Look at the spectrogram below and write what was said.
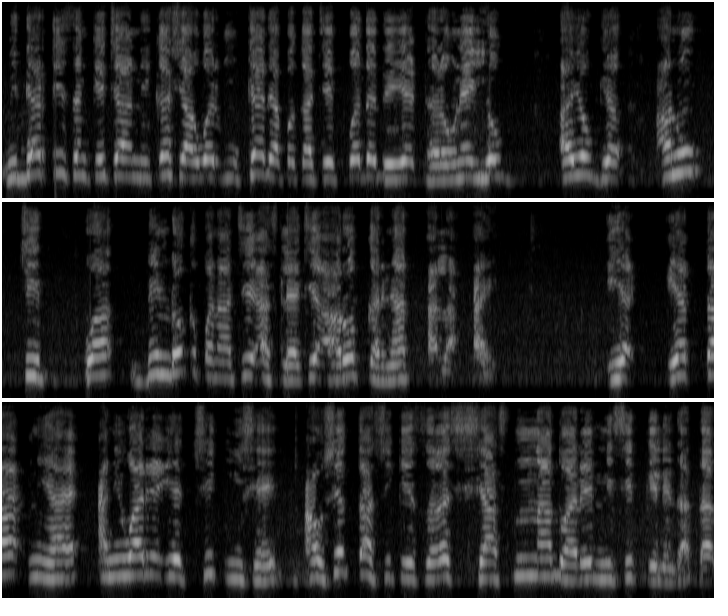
विद्यार्थी संख्येच्या निकषावर मुख्याध्यापकाचे पद ध्येय ठरवणे योग्य अयोग्य अनु अनुचित व बिनडोकपणाचे असल्याचे आरोप करण्यात आला आहे. इयत्ता निहाय अनिवार्य ऐच्छिक विषय आवश्यकता शिकेसह शासनाद्वारे निश्चित केले जातात.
